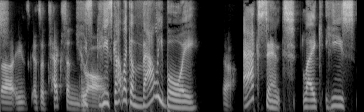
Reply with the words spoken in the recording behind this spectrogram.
he's uh, he's it's a Texan he's, drawl. he's got like a Valley Boy Yeah. accent, like he's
